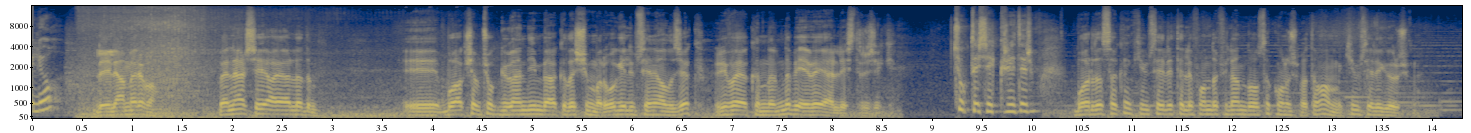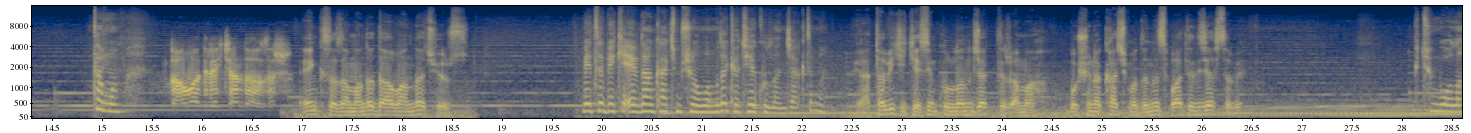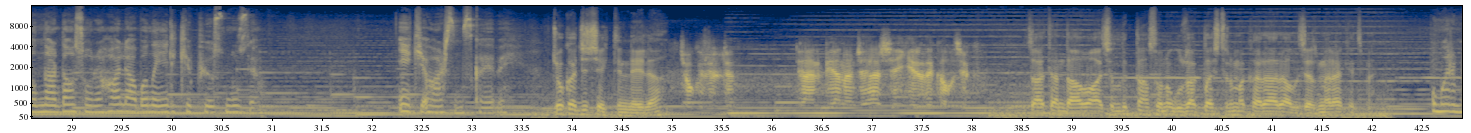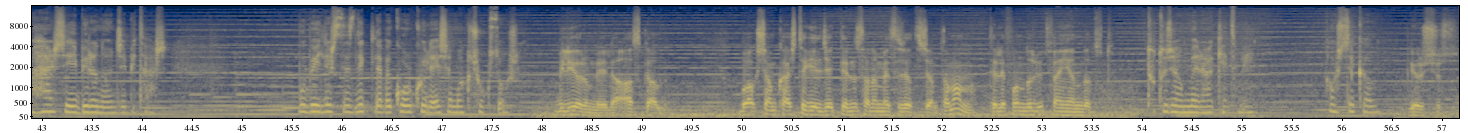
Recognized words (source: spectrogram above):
Alo? Leyla merhaba. Ben her şeyi ayarladım. Ee, bu akşam çok güvendiğim bir arkadaşım var. O gelip seni alacak. Riva yakınlarında bir eve yerleştirecek. Çok teşekkür ederim. Bu arada sakın kimseyle telefonda falan da olsa konuşma tamam mı? Kimseyle görüşme. Tamam. Dava dilekçen de hazır. En kısa zamanda davanı da açıyoruz. Ve tabii ki evden kaçmış olmamı da kötüye kullanacak değil mi? Ya tabii ki kesin kullanacaktır ama boşuna kaçmadığını ispat edeceğiz tabii. Bütün bu olanlardan sonra hala bana iyilik yapıyorsunuz ya. İyi ki varsınız Kaya Bey. Çok acı çektin Leyla. Çok üzüldün. Yani bir an önce her şey geride kalacak. Zaten dava açıldıktan sonra uzaklaştırma kararı alacağız merak etme. Umarım her şey bir an önce biter. Bu belirsizlikle ve korkuyla yaşamak çok zor. Biliyorum Leyla az kaldı. Bu akşam kaçta geleceklerini sana mesaj atacağım tamam mı? Telefonu da lütfen yanında tut. Tutacağım merak etmeyin. Hoşça kalın. Görüşürüz.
